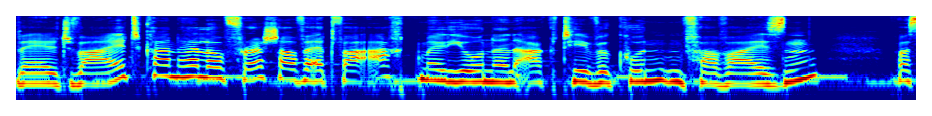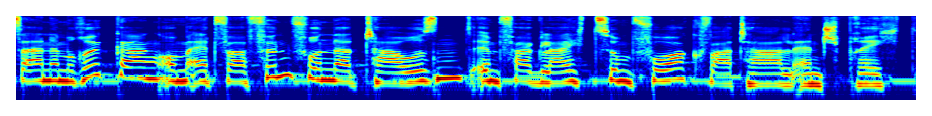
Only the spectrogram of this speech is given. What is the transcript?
Weltweit kann HelloFresh auf etwa 8 Millionen aktive Kunden verweisen, was einem Rückgang um etwa 500.000 im Vergleich zum Vorquartal entspricht.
